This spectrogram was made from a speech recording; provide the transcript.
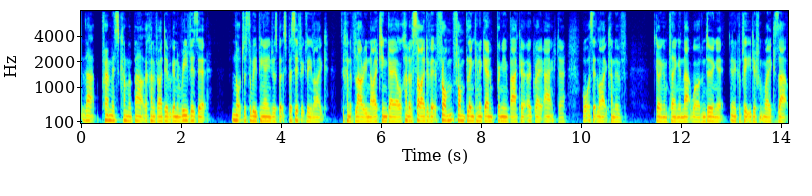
that premise come about? The kind of idea we're going to revisit not just the Weeping Angels, but specifically like the kind of Larry Nightingale kind of side of it from from Blink, and again bringing back a, a great actor. What was it like, kind of going and playing in that world and doing it in a completely different way? Because that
